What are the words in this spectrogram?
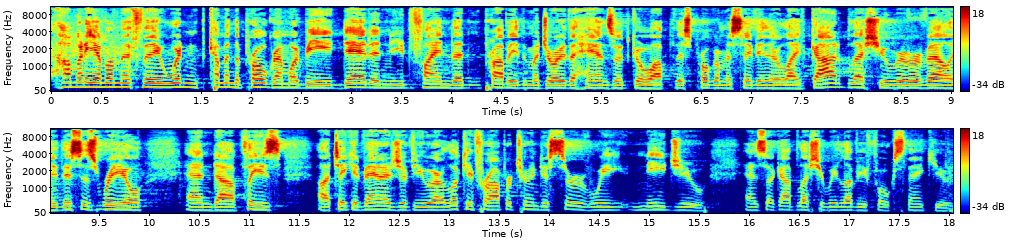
how many of them, if they wouldn't come in the program, would be dead, and you'd find that probably the majority of the hands would go up. This program is saving their life. God bless you, River Valley. This is real, and uh, please uh, take advantage. If you are looking for opportunity to serve, we need you. And so, God bless you. We love you, folks. Thank you.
